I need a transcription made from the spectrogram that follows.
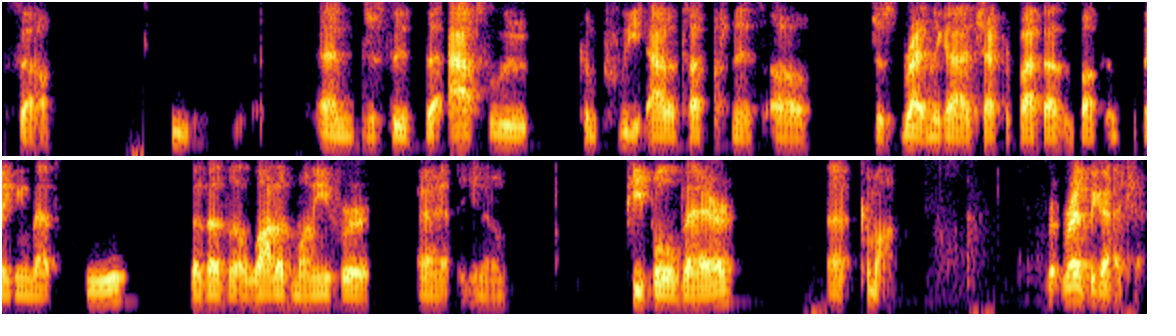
So, and just the, the absolute complete out of touchness of just writing the guy a check for 5,000 bucks and thinking that's cool, that that's a lot of money for, uh, you know, people there. Uh, come on. R- write the guy a check.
